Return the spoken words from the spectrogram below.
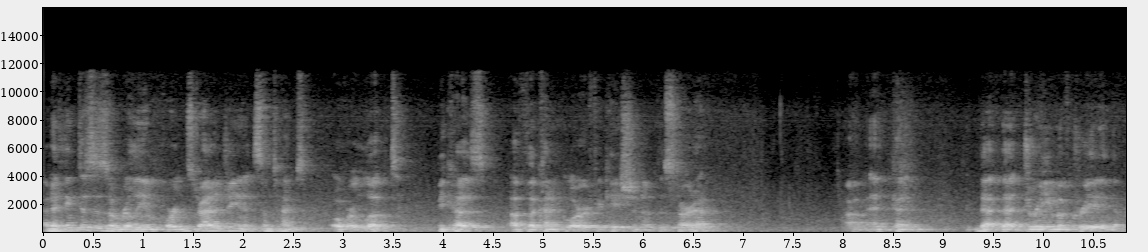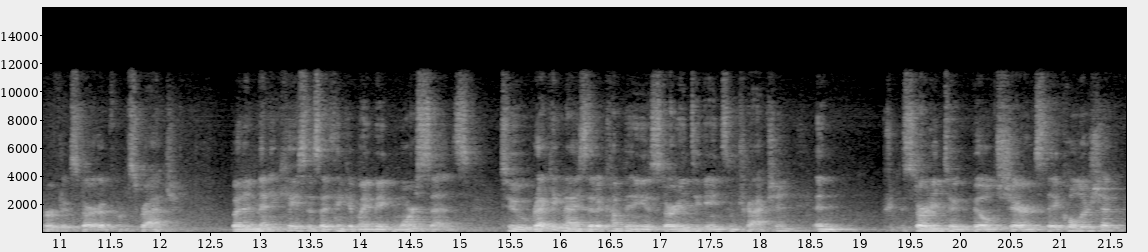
And I think this is a really important strategy and it's sometimes overlooked because of the kind of glorification of the startup. Um, and kind of that, that dream of creating the perfect startup from scratch. But in many cases, I think it might make more sense to recognize that a company is starting to gain some traction and starting to build shared stakeholdership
